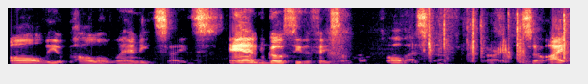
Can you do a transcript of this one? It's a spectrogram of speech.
all the Apollo landing sites and go see the face on all that stuff. All right. So I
